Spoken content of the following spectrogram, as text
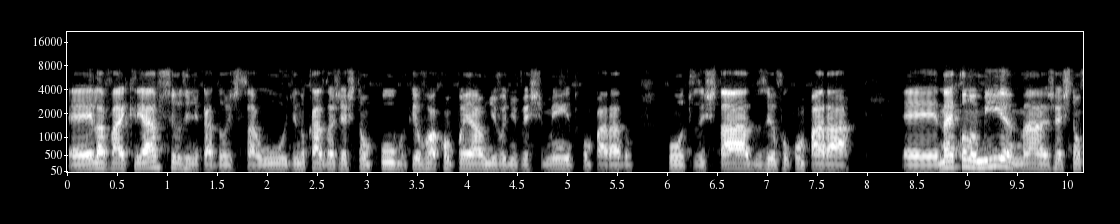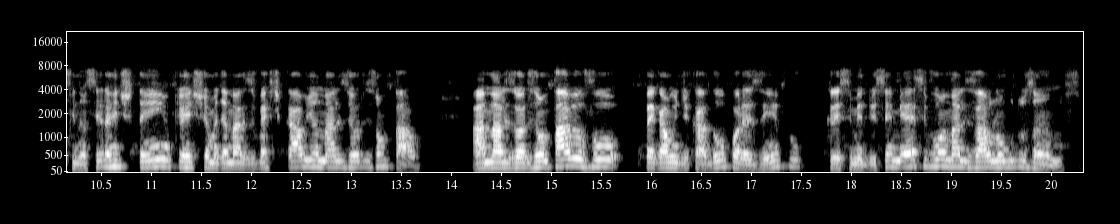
é, ela vai criar os seus indicadores de saúde. No caso da gestão pública, eu vou acompanhar o nível de investimento comparado com outros estados, eu vou comparar. É, na economia, na gestão financeira, a gente tem o que a gente chama de análise vertical e análise horizontal. A análise horizontal, eu vou pegar um indicador, por exemplo, crescimento do ICMS, e vou analisar ao longo dos anos.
